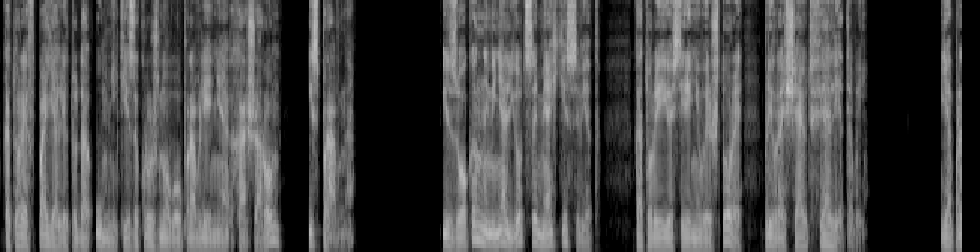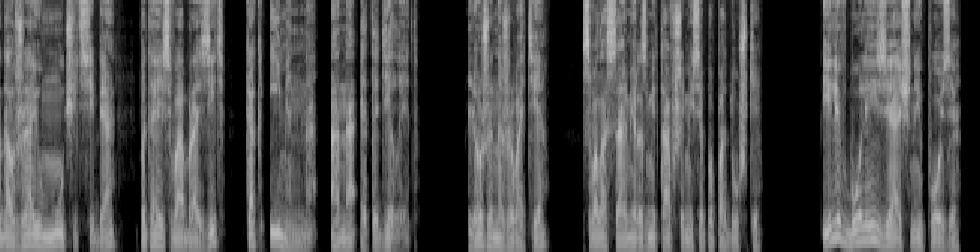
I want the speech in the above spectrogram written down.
которое впаяли туда умники из окружного управления Хашарон, исправно. Из окон на меня льется мягкий свет, который ее сиреневые шторы превращают в фиолетовый. Я продолжаю мучить себя, пытаясь вообразить, как именно она это делает. Лежа на животе, с волосами, разметавшимися по подушке. Или в более изящной позе,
